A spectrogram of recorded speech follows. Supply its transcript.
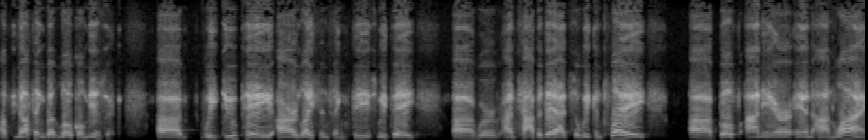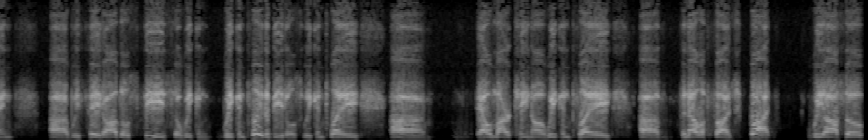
of nothing but local music. Uh, we do pay our licensing fees. We pay. Uh, we're on top of that, so we can play uh, both on air and online. Uh, we've paid all those fees, so we can we can play the Beatles. We can play uh, Al Martino. We can play uh, Vanilla Fudge. But we also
